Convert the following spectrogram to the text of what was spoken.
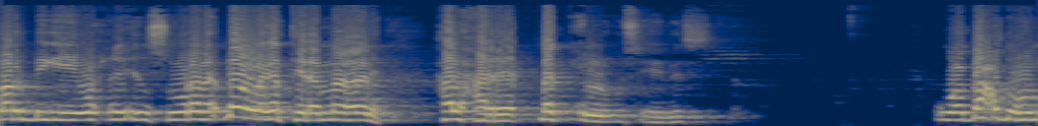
darbigii wixii in suurada dhan laga tira maahane hal xariiq dhag in lagu seebes wa bacduhum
